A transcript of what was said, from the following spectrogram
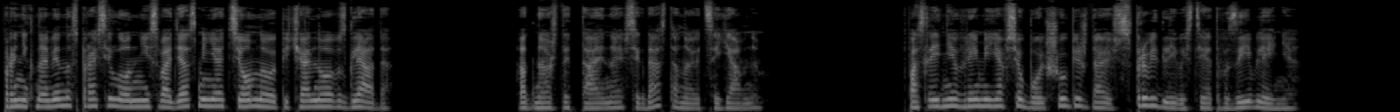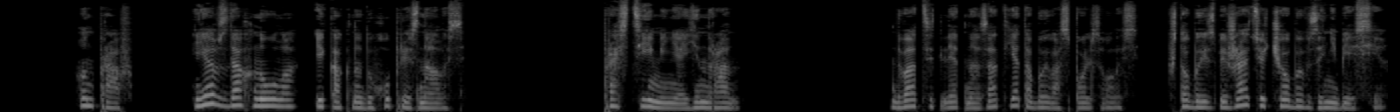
Проникновенно спросил он, не сводя с меня темного печального взгляда. Однажды тайное всегда становится явным. В последнее время я все больше убеждаюсь в справедливости этого заявления. Он прав. Я вздохнула и как на духу призналась. «Прости меня, Янран. Двадцать лет назад я тобой воспользовалась, чтобы избежать учебы в Занебесье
